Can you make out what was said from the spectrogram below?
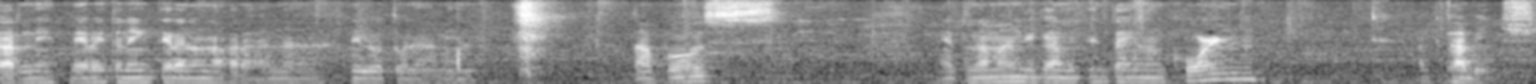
karne. Pero ito na yung tira ng nakaraan na niluto namin. Tapos, ito naman, gagamit din tayo ng corn at cabbage.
